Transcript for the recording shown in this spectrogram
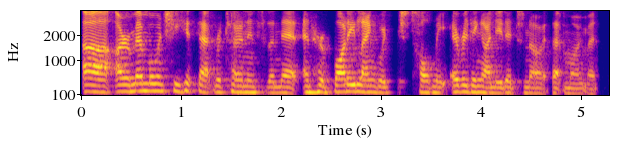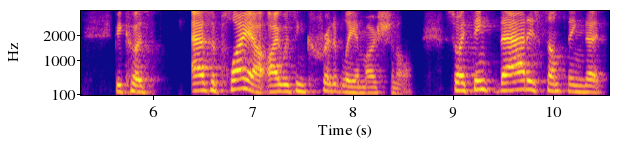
uh, I remember when she hit that return into the net, and her body language told me everything I needed to know at that moment. Because as a player, I was incredibly emotional. So I think that is something that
